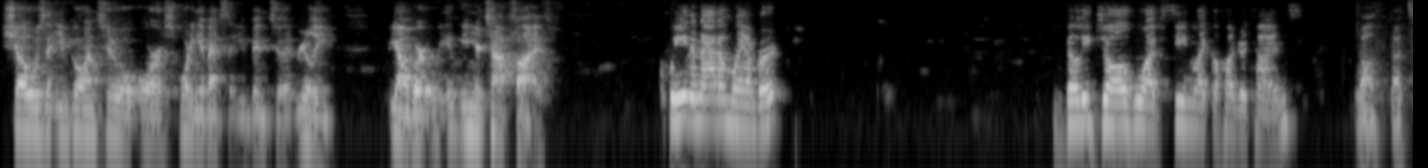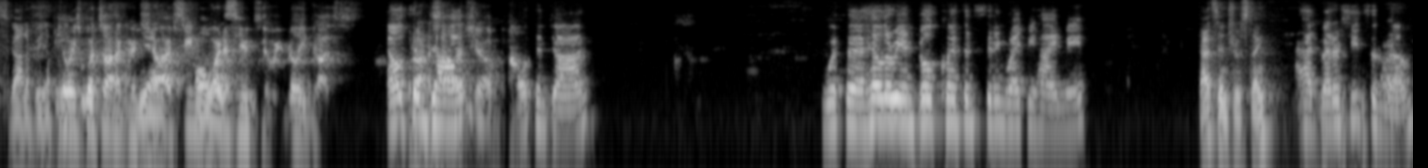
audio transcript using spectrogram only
shows that you've gone to or sporting events that you've been to that really, you know, were in your top five? Queen and Adam Lambert, Billy Joel, who I've seen like a hundred times. Oh, that's got to be up He there. always puts on a good Yeah, show. I've seen quite a few too. He really does Elton on a solid John, show. Elton John, with uh, Hillary and Bill Clinton sitting right behind me. That's interesting. I had better seats than them.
